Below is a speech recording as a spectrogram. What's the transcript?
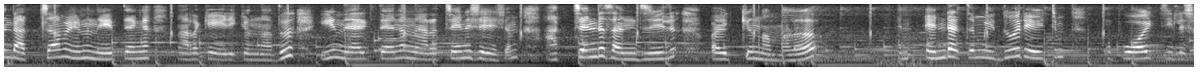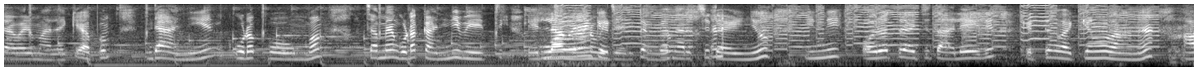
അടുത്തിന്റെ അച്ചാമ്മയാണ് നെയ്ത്തേങ്ങ നിറക്കിയിരിക്കുന്നത് ഈ നെയ്ത്തേങ്ങ നിറച്ചതിന് ശേഷം അച്ഛന്റെ സഞ്ചിയിൽ വയ്ക്കും നമ്മൾ എന്റെ അച്ഛൻ ഇതുവരെയായിട്ടും പോയിട്ടില്ല ശബരിമലയ്ക്ക്. അപ്പം എന്റെ അനിയൻ കൂടെ പോകുമ്പം അച്ഛമ്മയും കൂടെ കഞ്ഞി വീഴ്ത്തി എല്ലാവരും കെട്ടിട്ടൊക്കെ നിറച്ച് കഴിഞ്ഞു. ഇനി ഓരോരുത്തരായിട്ട് തലയിൽ കെട്ടി വയ്ക്കുന്നതാണ്. ആ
